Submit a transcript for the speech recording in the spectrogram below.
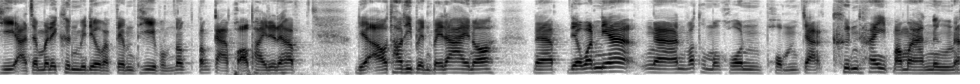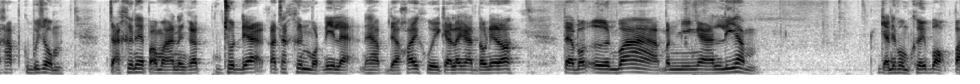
ที่ อาจจะไม่ได้ขึ้นวิดีโอแบบเต็มที่ ผมต้องต้องกราบขออภัยด้วยนะครับ เดี๋ยวเอาเท่าที่เป็นไปได้เนาะนะครับเดี๋ยววันนี้งานวัตถุมงคลผมจะขึ้นให้ประมาณหนึ่งนะครับคุณผู้ชมจะขึ้นให้ประมาณหนึ่งก็ชุดเนี้ยก็จะขึ้นหมดนี่แหละนะครับเดี๋ยวค่อยคุยกันแล้วกันตรงนี้เนาะแต่บังเอิญว่ามันมีงานเลี่ยม อย่างที่ผมเคยบอกไป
